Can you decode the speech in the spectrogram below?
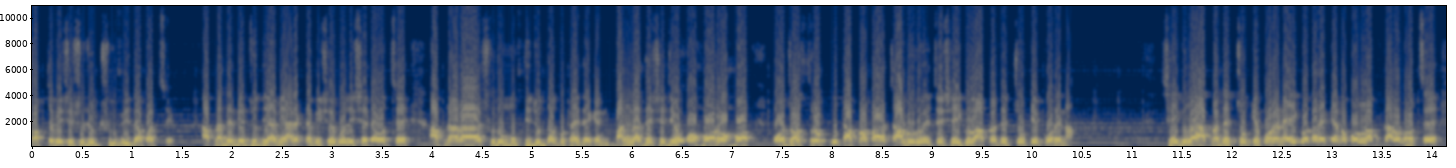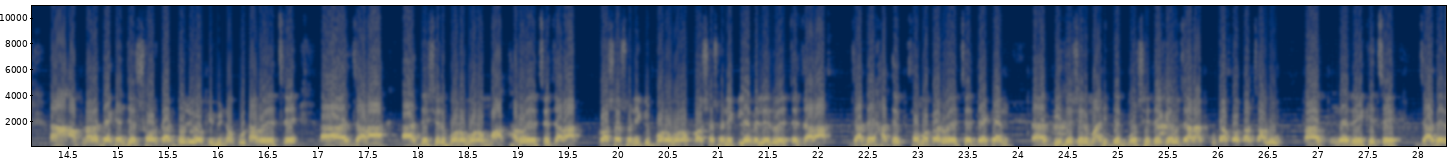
সবচেয়ে বেশি সুযোগ সুবিধা পাচ্ছে। আপনাদেরকে যদি আমি আরেকটা বিষয় বলি, সেটা হচ্ছে, আপনারা শুধু মুক্তিযোদ্ধা কোটায় দেখেন। বাংলাদেশে যে অহরহ অজস্র কোটা প্রথা চালু রয়েছে, সেইগুলো আপনাদের চোখে পড়ে না। সেগুলো আপনাদের চোখে পড়ে না, এই কথাটা কেন বললাম? কারণ হচ্ছে আপনারা দেখেন যে সরকার দলীয় বিভিন্ন কোটা রয়েছে যারা দেশের বড় বড় মাথা রয়েছে, যারা প্রশাসনিক, বড় বড় প্রশাসনিক লেভেলে রয়েছে, যারা, যাদের হাতে ক্ষমতা রয়েছে, দেখেন বিদেশের মাটিতে বসে থেকেও যারা কোটা প্রথা চালু রেখেছে, যাদের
